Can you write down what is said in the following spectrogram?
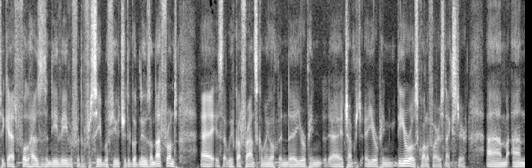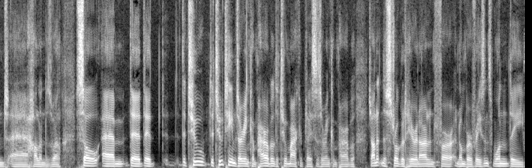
to get full houses in the Aviva for the foreseeable future. The good news on that front uh, is that we've got France coming up in the European uh, Champion, uh, European the Euros qualifiers next year, um, and Holland as well. So um, the the the two the two teams are incomparable. The two marketplaces are incomparable. Jonathan has struggled here in Ireland for a number of reasons. One, the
